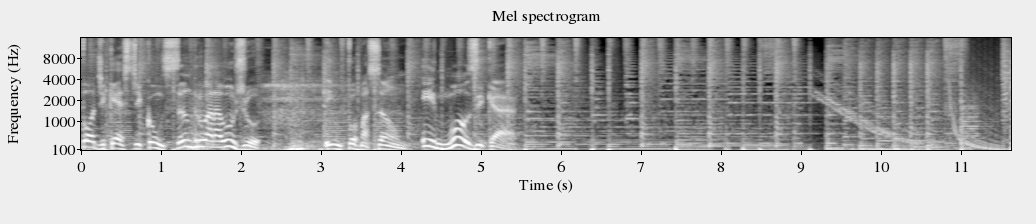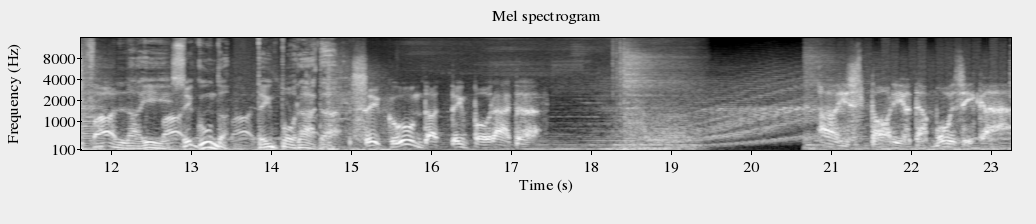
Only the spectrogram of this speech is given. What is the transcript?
Podcast com Sandro Araújo. Informação e música. Fala aí, segunda temporada. Segunda temporada. A história da música.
